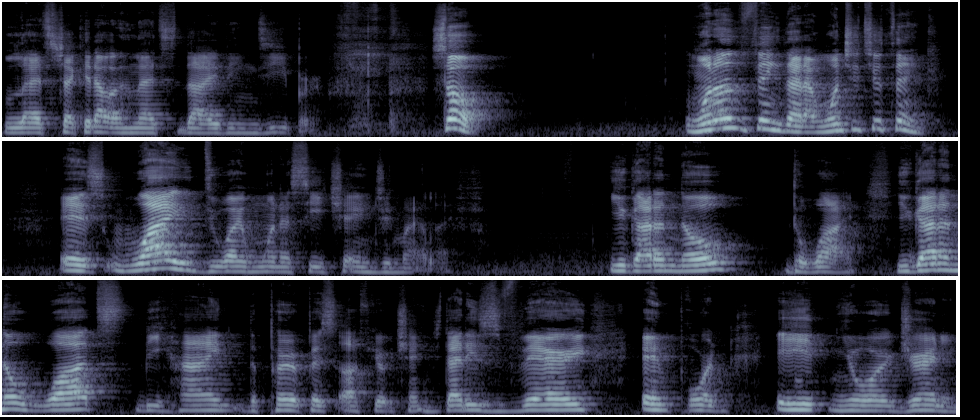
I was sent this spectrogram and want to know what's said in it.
Let's check it out and let's dive in deeper. So, one other thing that I want you to think is why do I want to see change in my life? You got to know the why. You got to know what's behind the purpose of your change. That is very important in your journey.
